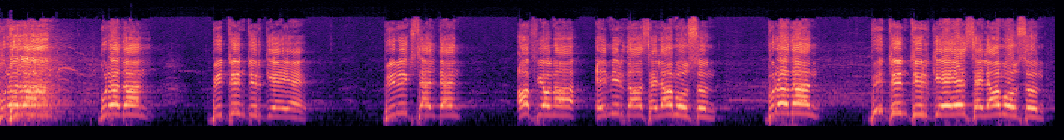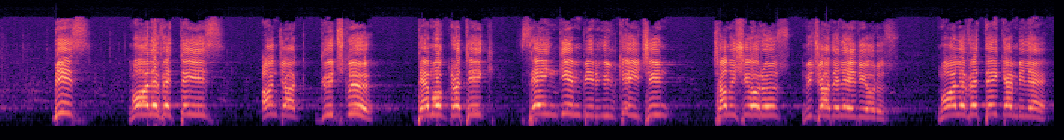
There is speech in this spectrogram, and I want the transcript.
Buradan buradan bütün Türkiye'ye Brüksel'den Afyon'a Emirdağ selam olsun. Buradan bütün Türkiye'ye selam olsun. Biz muhalefetteyiz. Ancak güçlü, demokratik, zengin bir ülke için çalışıyoruz, mücadele ediyoruz. Muhalefetteyken bile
